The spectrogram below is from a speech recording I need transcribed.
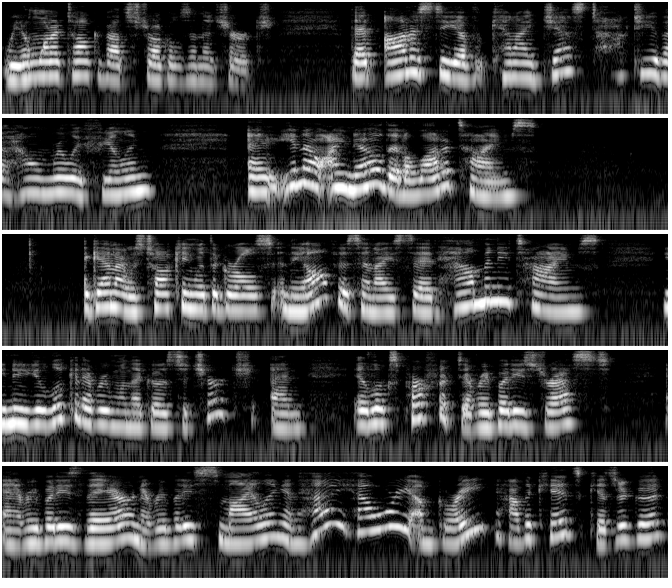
We don't want to talk about struggles in the church that honesty of can I just talk to you about how I'm really feeling? And you know, I know that a lot of times again, I was talking with the girls in the office and I said, "How many times you know, you look at everyone that goes to church and it looks perfect. Everybody's dressed and everybody's there and everybody's smiling and hey, how are you? I'm great. How the kids? Kids are good.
